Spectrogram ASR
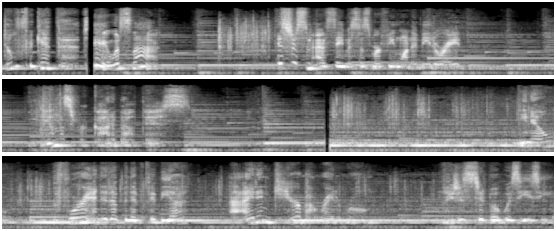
Don't forget that. Hey, what's that? It's just an essay Mrs. Murphy wanted me to write. I almost forgot about this. before I ended up in Amphibia, I didn't care about right or wrong. I just did what was easy.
